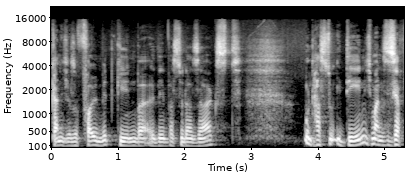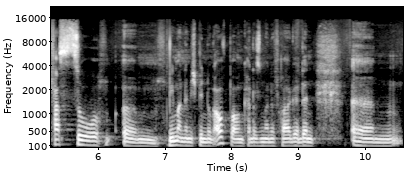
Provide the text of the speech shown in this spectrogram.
kann ich also voll mitgehen bei dem, was du da sagst? Und hast du Ideen? Ich meine, es ist ja fast so, ähm, wie man nämlich Bindung aufbauen kann, das ist meine Frage. Denn ähm,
